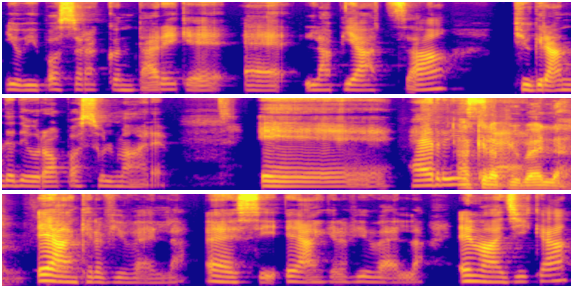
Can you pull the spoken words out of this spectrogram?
io vi posso raccontare che è la piazza più grande d'Europa sul mare. E Harris anche la più bella. È anche la più bella. Eh sì, è anche la più bella. È magica.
